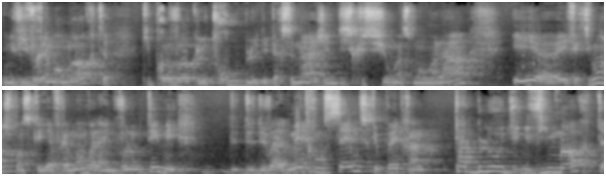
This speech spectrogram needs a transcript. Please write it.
une vie vraiment morte, qui provoque le trouble des personnages et une discussion à ce moment-là. Et euh, effectivement, je pense qu'il y a vraiment voilà, une volonté mais de, mettre en scène ce que peut être un tableau d'une vie morte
